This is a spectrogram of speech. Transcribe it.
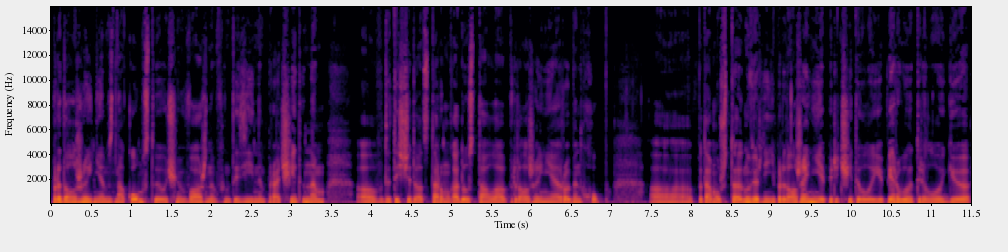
продолжением знакомства и очень важным фэнтезийным прочитанным э, в 2022 году стало продолжение «Робин Хоп», э, потому что, ну, вернее, не продолжение, я перечитывала ее первую трилогию,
